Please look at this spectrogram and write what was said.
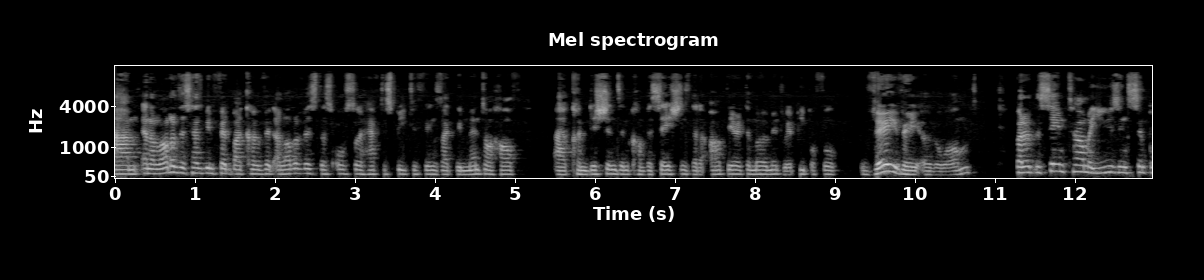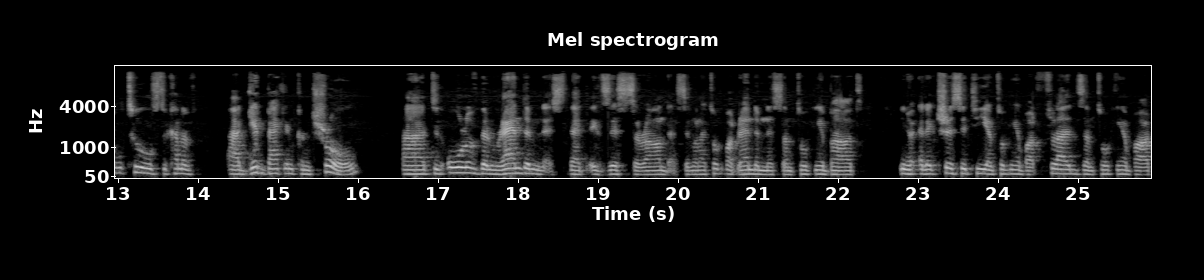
Um, and a lot of this has been fed by COVID. A lot of this does also have to speak to things like the mental health uh, conditions and conversations that are out there at the moment where people feel very, very overwhelmed. But at the same time, are using simple tools to kind of uh, get back in control uh, to all of the randomness that exists around us. And when I talk about randomness, I'm talking about, you know, electricity. I'm talking about floods. I'm talking about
